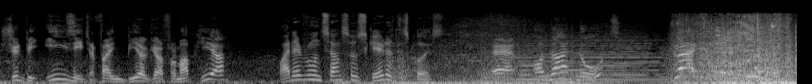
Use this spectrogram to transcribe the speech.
Should be easy to find Birger from up here. Why'd everyone sound so scared at this place? Uh, on that note, drag!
